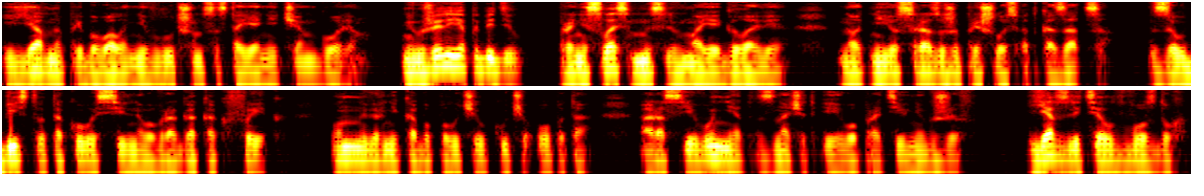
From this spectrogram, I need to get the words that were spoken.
и явно пребывала не в лучшем состоянии, чем голем. Неужели я победил? Пронеслась мысль в моей голове, но от нее сразу же пришлось отказаться. За убийство такого сильного врага, как Фейк, он наверняка бы получил кучу опыта, а раз его нет, значит и его противник жив. Я взлетел в воздух,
